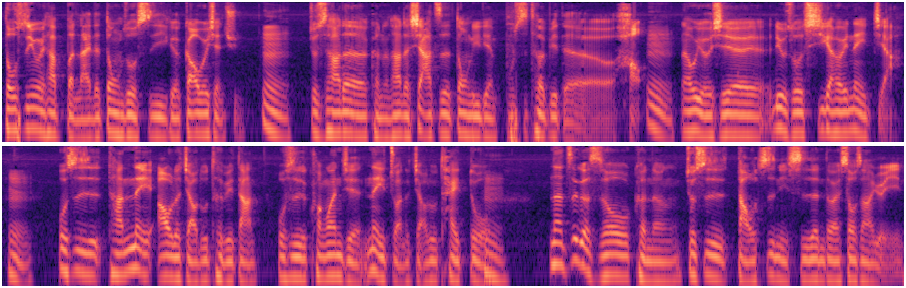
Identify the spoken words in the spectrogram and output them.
都是因为他本来的动作是一个高危险群，嗯，就是他的可能他的下肢的动力链不是特别的好，嗯，那会有一些，例如说膝盖会内夹，嗯，或是他内凹的角度特别大，或是髋关节内转的角度太多，嗯。那这个时候可能就是导致你十字韧带受伤的原因。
